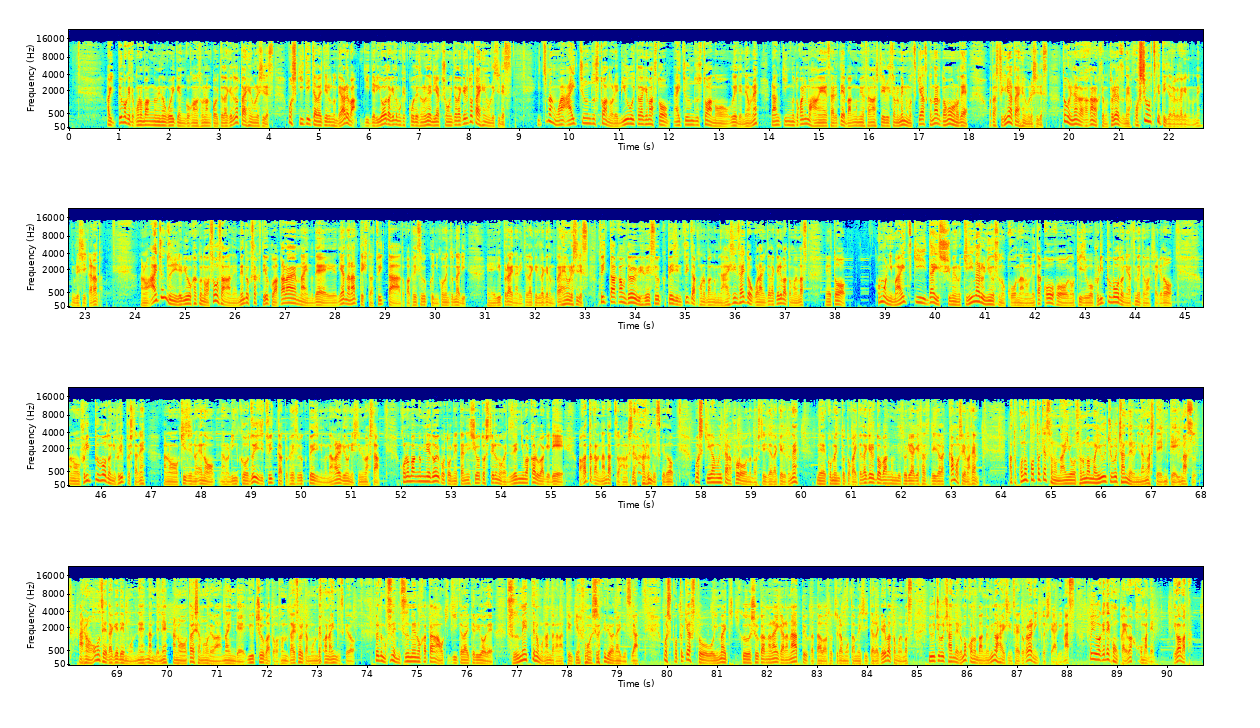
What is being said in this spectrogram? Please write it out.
はい。というわけで、この番組のご意見、ご感想なんかをいただけると大変嬉しいです。もし聞いていただいているのであれば、聞いてるようだけでも結構ですので、リアクションをいただけると大変嬉しいです。一番は iTunes ストアのレビューをいただけますと、iTunes ストアの上でね、ね、ランキングとかにも反映されて番組を探している人の目にもつきやすくなると思うので、私的には大変嬉しいです。特になんか書かなくても、とりあえずね、星をつけていただくだけでもね、嬉しいかなと。あの、iTunes にレビューを書くのは操作がね、めんどくさくてよくわからないので、嫌だなって人は Twitter とか Facebook にコメントなり、えー、リプライなりいただけるだけでも大変嬉しいです。Twitter アカウント及び Facebook ページについてはこの番組の配信サイトをご覧いただければと思います。えっ、ー、と、主に毎月第1週目の気になるニュースのコーナーのネタ広報の記事をフリップボードに集めてましたけど、あの、フリップボードにフリップしたね、あの、記事の絵の、あの、リンクを随時 Twitter と Facebook ページにも流れるようにしてみました。この番組でどういうことをネタにしようとしてるのか事前にわかるわけで、わかったからなんだっつう話ではあるんですけど、もし気が向いたらフォローなどしていただけるとね、で、コメントとかいただけると番組で取り上げさせていただくかもしれません。あと、このポッドキャストの内容をそのまま YouTube チャンネルに流してみています。あの、音声だけでもね、なんでね、あの、大したものではないんで、YouTuber とかそんな大それたものではないんですけど、それでもすでに数名の方がお聞きいただいているようで、数名ってのもなんだかなっていう気もしないではないですが、もしポッドキャストをいまいち聞く習慣がないからなという方はそちらもお試しいただければと思います。YouTube チャンネルもこの番組の配信サイトからリンクしてあります。というわけで今回はここまで。ではまた。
